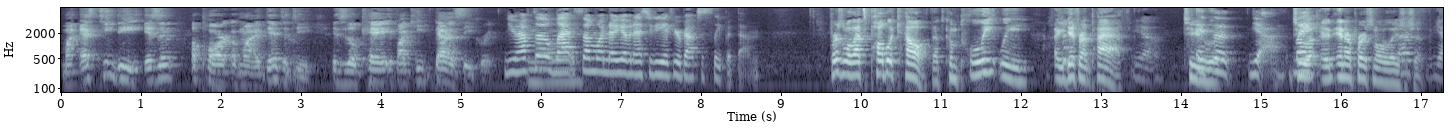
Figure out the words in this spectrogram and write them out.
My STD isn't a part of my identity. Is it okay if I keep that a secret? You have to let someone know you have an STD if you're about to sleep with them. first of all, that's public health. That's completely a different path Yeah. to It's a yeah, to like, a, an interpersonal relationship. yeah,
